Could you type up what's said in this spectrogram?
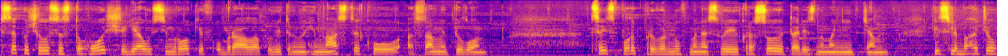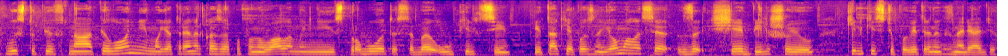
Все почалося з того, що я у сім років обрала повітряну гімнастику, а саме пілон. Цей спорт привернув мене своєю красою та різноманіттям. Після багатьох виступів на пілоні моя тренерка запропонувала мені спробувати себе у кільці. І так я познайомилася з ще більшою кількістю повітряних знарядів.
